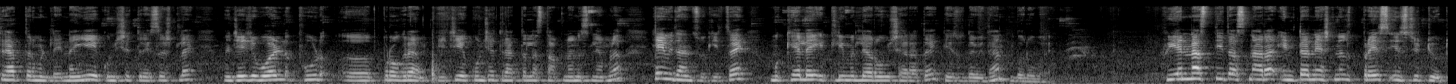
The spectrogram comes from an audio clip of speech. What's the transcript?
त्र्याहत्तर म्हटले नाही आहे एकोणीसशे त्रेसष्टला आहे. म्हणजे जे वर्ल्ड फूड प्रोग्राम याची एकोणीसशे त्र्याहत्तरला स्थापना नसल्यामुळं हे विधान चुकीचं आहे. मुख्यालय इटलीमधल्या रोम शहरात आहे ते सुद्धा विधान बरोबर आहे. व्हिएन्ना स्थित असणारा इंटरनॅशनल प्रेस इन्स्टिट्यूट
